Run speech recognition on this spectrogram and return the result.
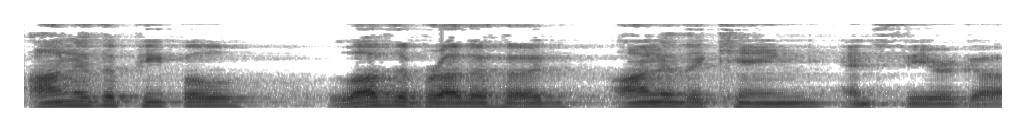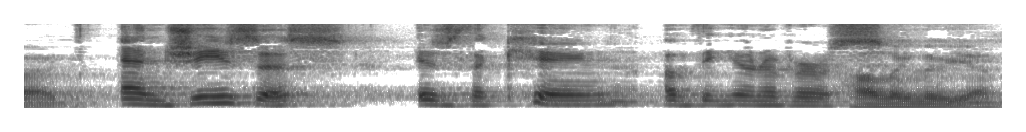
Honor the people, love the brotherhood, honor the king, and fear God. And Jesus is the King of the universe. Hallelujah.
